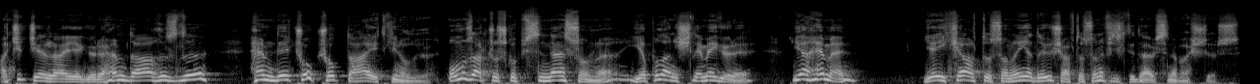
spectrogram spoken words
açık cerrahiye göre hem daha hızlı hem de çok çok daha etkin oluyor. Omuz artroskopisinden sonra yapılan işleme göre ya hemen ya iki hafta sonra ya da üç hafta sonra fizik tedavisine başlıyoruz.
